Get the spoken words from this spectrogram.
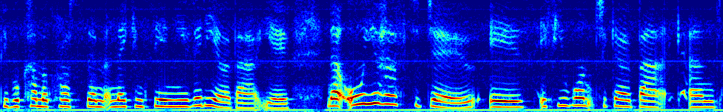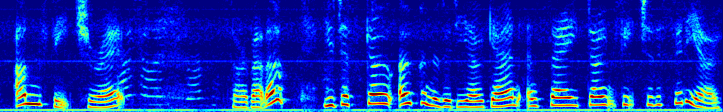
people come across them and they can see a new video about you. Now, all you have to do is if you want to go back and unfeature it, sorry about that, you just go open the video again and say, don't feature this video.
